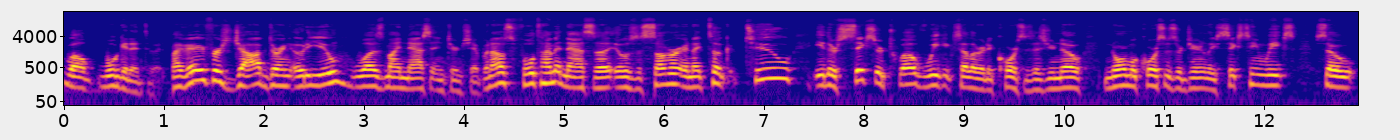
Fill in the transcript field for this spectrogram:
well, we'll get into it. My very first job during ODU was my NASA internship. When I was full time at NASA, it was the summer and I took two either 6 or 12 week accelerated courses. As you know, normal courses are generally 16 weeks, so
